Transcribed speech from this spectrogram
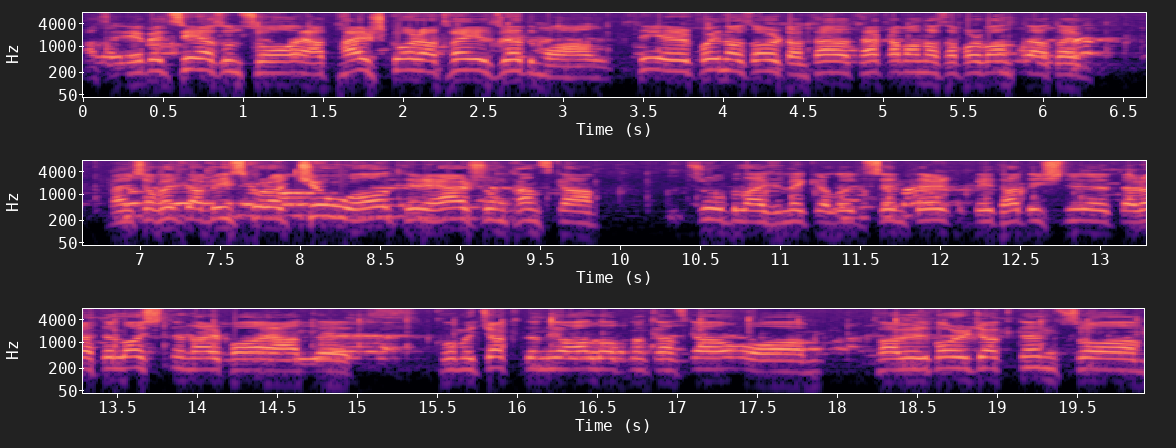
Alltså jag vill säga som så att här skora två i tredje mål. Det är på innan sorten. Där där kan man alltså förvänta att det men så vill jag vi skora 20 till det här som kanske Trubelage ligger lite center. Vi hade inte det rätta lösningen här på att komma jakten i alla öppna kanske och tar vi bort jakten så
